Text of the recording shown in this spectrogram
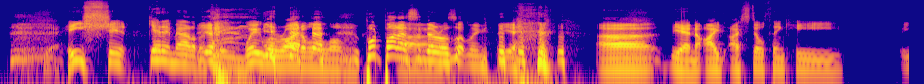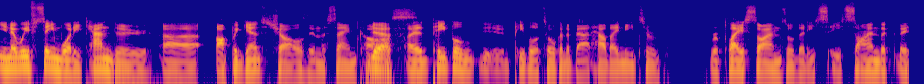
yeah. He's shit. Get him out of the Yeah. team. We were right all along. Put Bottas in there or Um, something. yeah. uh, yeah, no, I, I still think he, you know, we've seen what he can do uh, up against Charles in the same car. Yes. Uh, people, people are talking about how they need to replace Sainz or that he, he signed the, they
